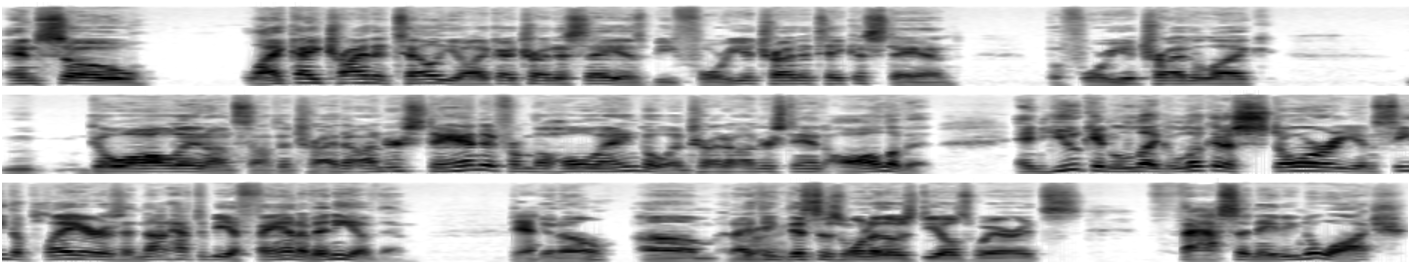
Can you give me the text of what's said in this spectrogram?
And so, like I try to tell you, like I try to say, is before you try to take a stand, before you try to like go all in on something try to understand it from the whole angle and try to understand all of it and you can like look at a story and see the players and not have to be a fan of any of them Yeah. you know um and i think this is one of those deals where it's fascinating to watch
